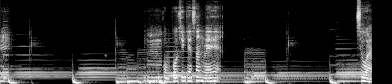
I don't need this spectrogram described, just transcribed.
อืมอืมผมโปรคลิปจะสั้นไว้เนี่ย ส่วน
